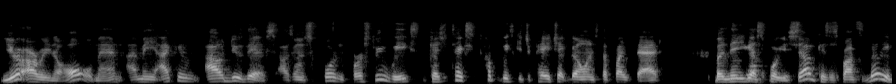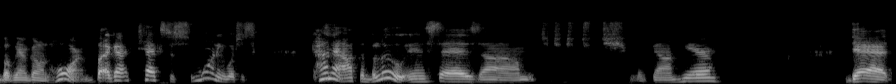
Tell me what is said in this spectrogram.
you're already in a hole, man. I mean, I can, I'll do this. I was going to support in the first three weeks because it takes a couple weeks to get your paycheck going and stuff like that. But then you got to support yourself because it's responsibility, but we haven't gone on horn. But I got a text this morning, which is kind of out the blue. And it says, um, down here, Dad,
